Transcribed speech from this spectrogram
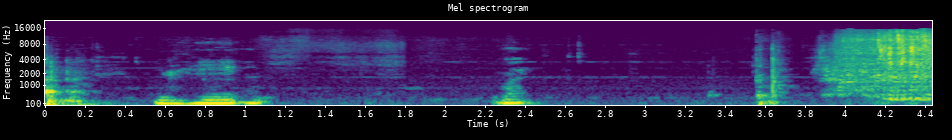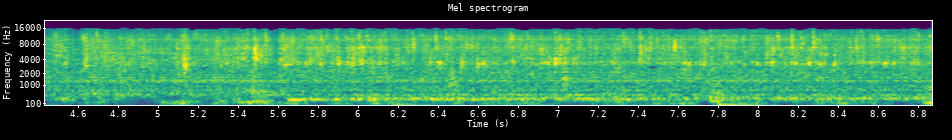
up. Your hand. What? Oh, it's not really sudden.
